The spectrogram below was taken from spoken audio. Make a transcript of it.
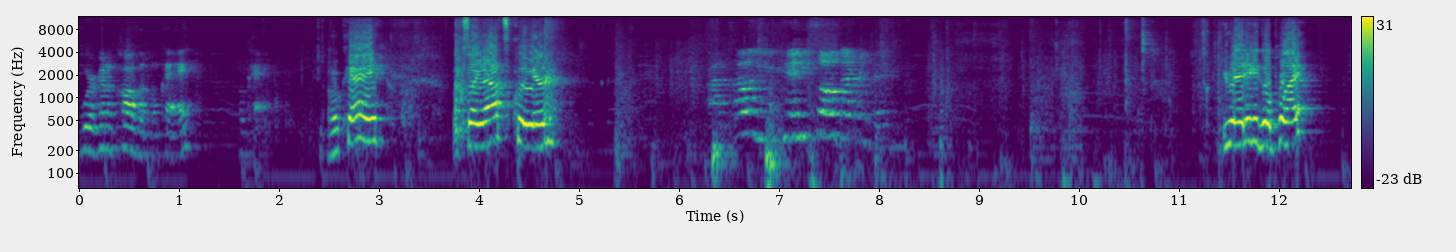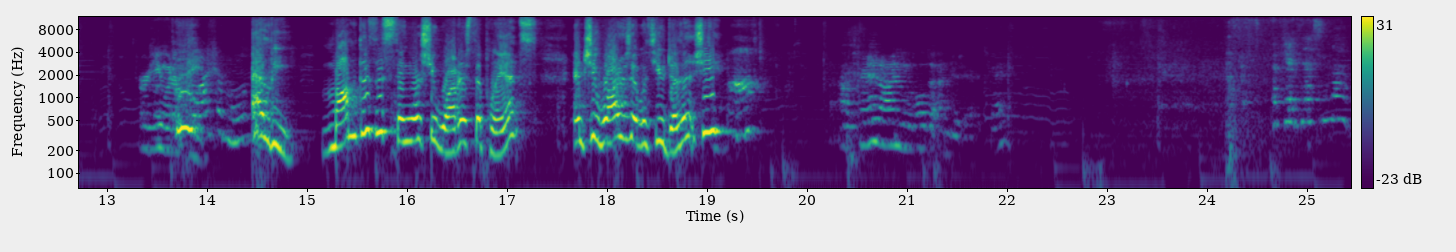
we're gonna call them. Okay? Okay. Okay. Looks like that's clear. I'm telling you, Candy solved everything. You ready to go play? Or do you want to read? Watch a movie. Ellie, mom does this thing where she waters the plants, and she waters it with you, doesn't she? Huh? I'll turn it on. You hold it under there. Okay? Okay, that's enough.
